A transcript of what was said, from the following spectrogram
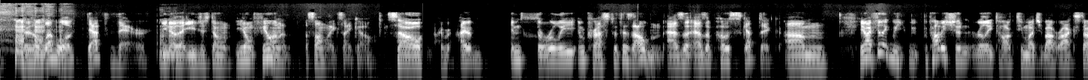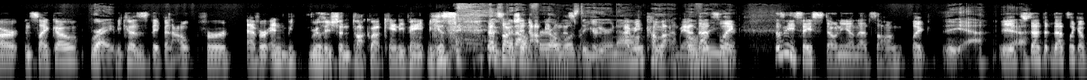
there's a level of depth there, you know, uh-huh. that you just don't you don't feel on a, a song like Psycho. So I, I am thoroughly impressed with this album as a as a post skeptic. Um, you know, I feel like we, we probably shouldn't really talk too much about Rockstar and Psycho, right? Because they've been out forever, and we really shouldn't talk about Candy Paint because that song should not be on this record. a year now. I mean, come yeah, on, man, that's like. Doesn't he say Stoney on that song? Like, yeah, it's yeah. that that's like a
